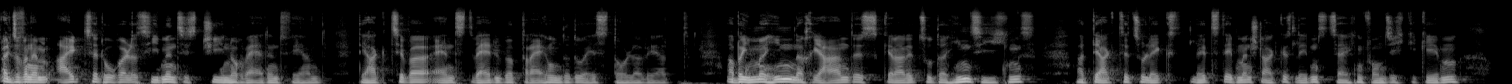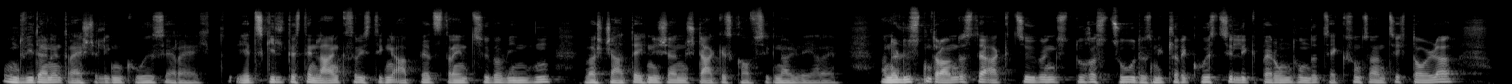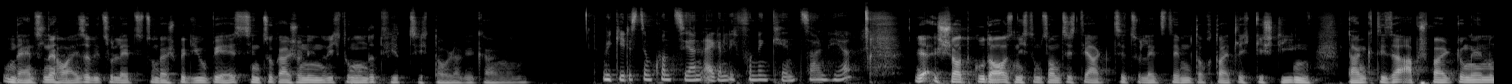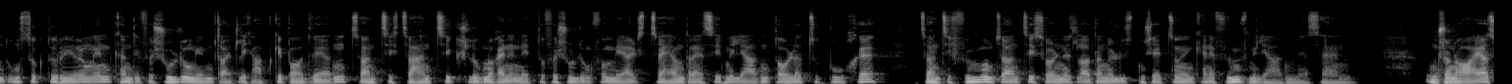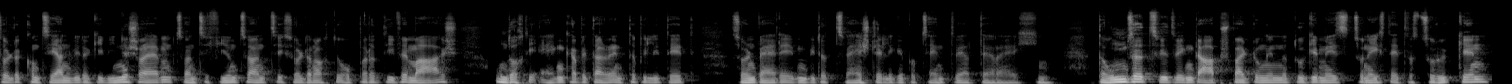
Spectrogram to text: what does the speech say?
Also von einem Allzeithoch aller Siemens ist GE noch weit entfernt. Die Aktie war einst weit über 300 US-Dollar wert. Aber immerhin nach Jahren des geradezu Dahinsiechens hat die Aktie zuletzt eben ein starkes Lebenszeichen von sich gegeben und wieder einen dreistelligen Kurs erreicht. Jetzt gilt es, den langfristigen Abwärtstrend zu überwinden, was charttechnisch ein starkes Kaufsignal wäre. Analysten trauen das der Aktie übrigens durchaus zu. Das mittlere Kursziel liegt bei rund 126 Dollar und einzelne Häuser wie zuletzt zum Beispiel die UBS sind sogar schon in Richtung 140 Dollar gegangen. Wie geht es dem Konzern eigentlich von den Kennzahlen her? Ja, es schaut gut aus. Nicht umsonst ist die Aktie zuletzt eben doch deutlich gestiegen. Dank dieser Abspaltungen und Umstrukturierungen kann die Verschuldung eben deutlich abgebaut werden. 2020 schlug noch eine Nettoverschuldung von mehr als 32 Milliarden Dollar zu Buche. 2025 sollen es laut Analystenschätzungen keine 5 Milliarden mehr sein. Und schon heuer soll der Konzern wieder Gewinne schreiben. 2024 soll dann auch die operative Marge und auch die Eigenkapitalrentabilität sollen beide eben wieder zweistellige Prozentwerte erreichen. Der Umsatz wird wegen der Abspaltungen naturgemäß zunächst etwas zurückgehen,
